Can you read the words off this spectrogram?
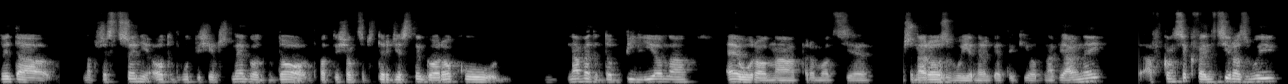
wyda na przestrzeni od 2000 do 2040 roku nawet do biliona euro na promocję czy na rozwój energetyki odnawialnej, a w konsekwencji rozwój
